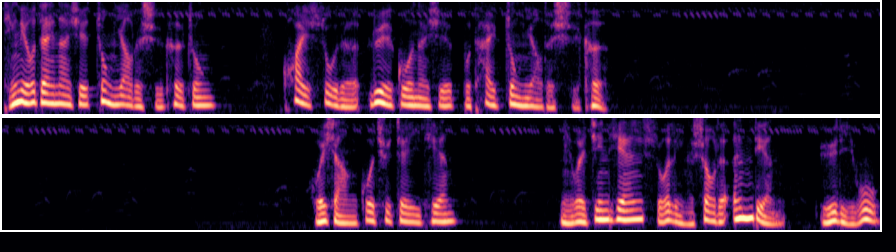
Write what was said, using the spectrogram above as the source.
停留在那些重要的时刻中，快速的掠过那些不太重要的时刻。回想过去这一天。你为今天所领受的恩典与礼物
